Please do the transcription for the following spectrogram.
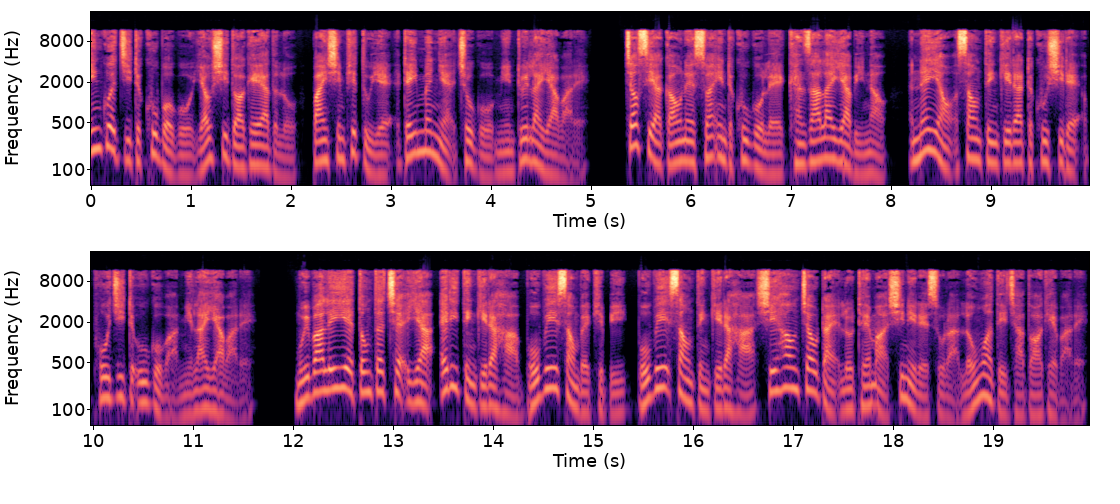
အင်းကွက်ကြီးတစ်ခုပေါ်ကိုရောက်ရှိသွားခဲ့ရသလိုပိုင်ရှင်ဖြစ်သူရဲ့အတိတ်မညံအချို့ကိုမြင်တွေ့လိုက်ရပါတယ်။ကြောက်စရာကောင်းတဲ့စွမ်းအင်တစ်ခုကိုလည်းခံစားလိုက်ရပြီးနောက်အ내ရောင်အဆောင်တင်ကေတာတစ်ခုရှိတဲ့အဖိုးကြီးတဦးကိုပါမြင်လိုက်ရပါတယ် မွေပါလေးရဲ့သုံးသက်ချက်အရအဲ့ဒီတင်ကေရဟာဘိုးဘေးဆောင်ပဲဖြစ်ပြီးဘိုးဘေးဆောင်တင်ကေရဟာရှေးဟောင်းကြောက်တိုင်အလို့ထဲမှာရှိနေတယ်ဆိုတာလုံးဝသေချာသွားခဲ့ပါတယ်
